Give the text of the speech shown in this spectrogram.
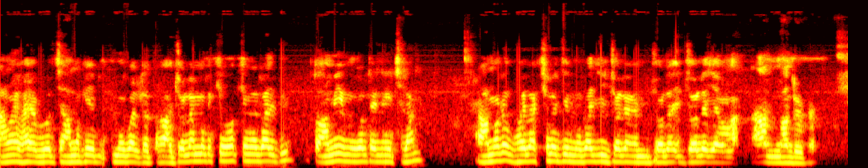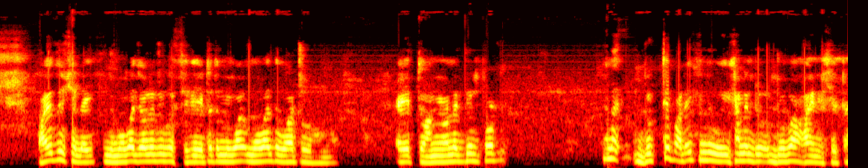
আমার ভাই বলছে, আমাকে মোবাইলটা তো জলের মধ্যে কেউ কি মোবাইল দিই। তো আমি মোবাইলটা নিয়েছিলাম। আমারও ভয় লাগছিল যে মোবাইল জলে জলে জলে যাওয়া আর না ঢুকে। হয়তো ছিল কিন্তু মোবাইল জলে ডুবে থেকে, এটা তো মোবাইল মোবাইল তো ওয়াটার না। এই তো আমি অনেকদিন পর মানে ঢুকতে পারি, কিন্তু ডু- ডোবা হয়নি সেটা।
